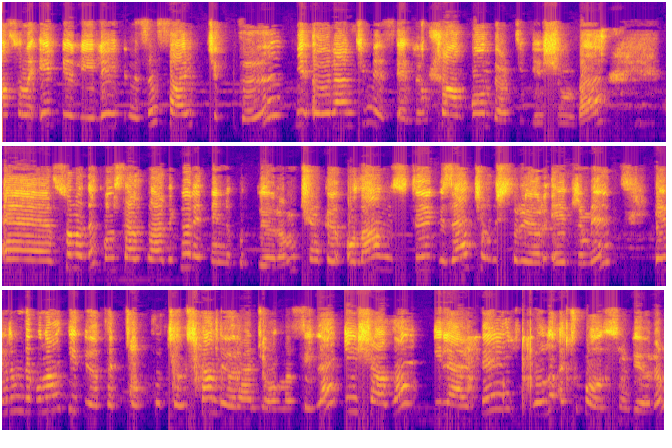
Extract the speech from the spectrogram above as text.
ondan sonra el birliğiyle hepimizin sahip çıktığı bir öğrencimiz Evrim. Şu an 14 yaşında. Ee, sonra da konservatuardaki öğretmenini kutluyorum. Çünkü olağanüstü güzel çalıştırıyor Evrim'i. Evrim de bunu hak ediyor tabii çok çalışkan bir öğrenci olmasıyla. İnşallah ileride yolu açık olsun diyorum.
